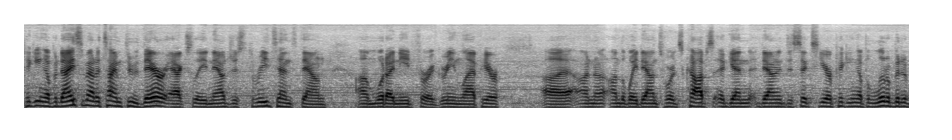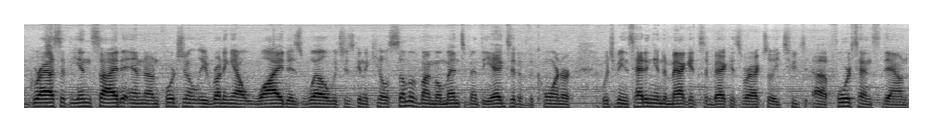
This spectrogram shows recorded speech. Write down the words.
picking up a nice amount of time through there, actually, now just three tenths down on what I need for a green lap here. Uh, on, on the way down towards Copse. Again, down into six here, picking up a little bit of grass at the inside and unfortunately running out wide as well, which is going to kill some of my momentum at the exit of the corner, which means heading into Maggotts and Beckett's, we're actually two, uh, four tenths down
